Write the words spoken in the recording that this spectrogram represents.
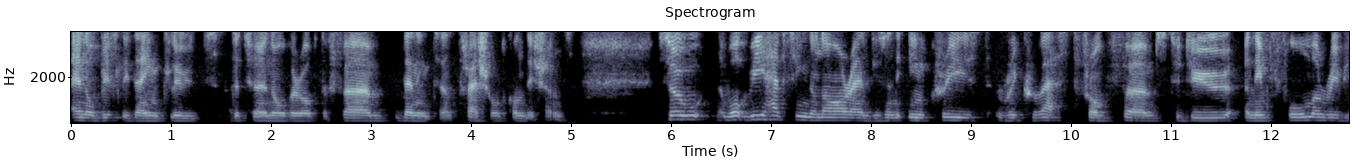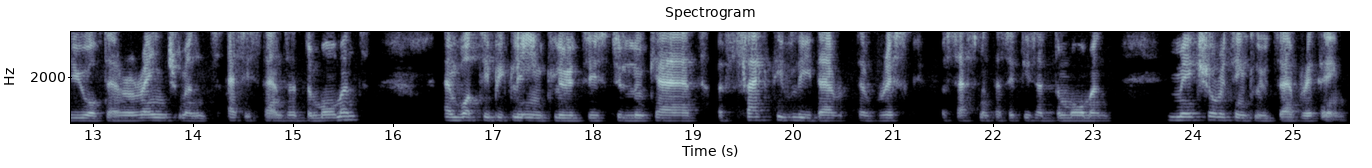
And obviously, that includes the turnover of the firm, then in threshold conditions. So, what we have seen on our end is an increased request from firms to do an informal review of their arrangements as it stands at the moment. And what typically includes is to look at effectively their, their risk assessment as it is at the moment, make sure it includes everything,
